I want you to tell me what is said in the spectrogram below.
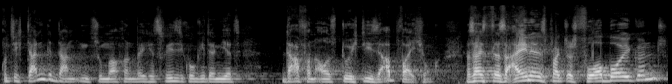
und sich dann Gedanken zu machen, welches Risiko geht denn jetzt davon aus durch diese Abweichung. Das heißt, das eine ist praktisch vorbeugend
